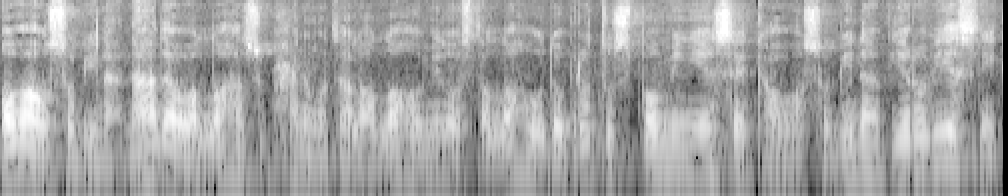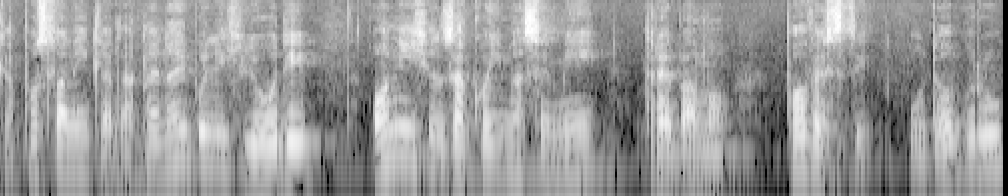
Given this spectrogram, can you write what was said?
ova osobina, nada u Allaha subhanahu wa ta'ala, Allahu milost, Allahu dobrotu spominje se kao osobina vjerovjesnika, poslanika, dakle najboljih ljudi, onih za kojima se mi trebamo povesti u dobru,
